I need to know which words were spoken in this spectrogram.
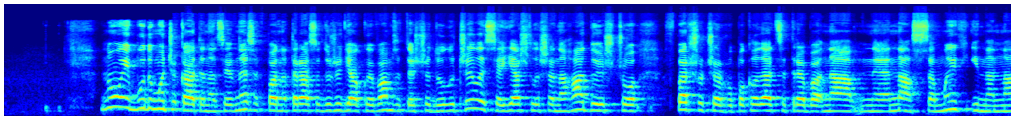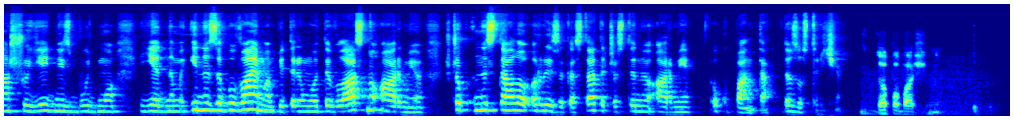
Ну і будемо чекати на цей внесок. Пане Тарасе, дуже дякую вам за те, що долучилися. Я ж лише нагадую, що першу чергу покладатися треба на е, нас самих і на нашу єдність. Будьмо єдними і не забуваємо підтримувати власну армію, щоб не стало ризика стати частиною армії окупанта. До зустрічі. До побачення.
